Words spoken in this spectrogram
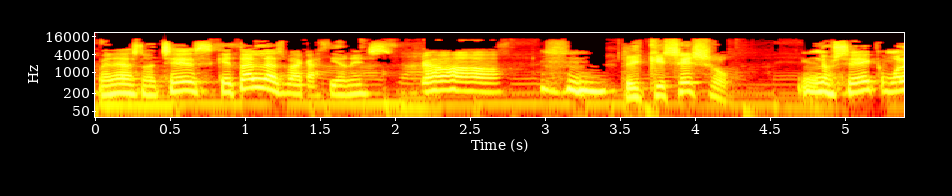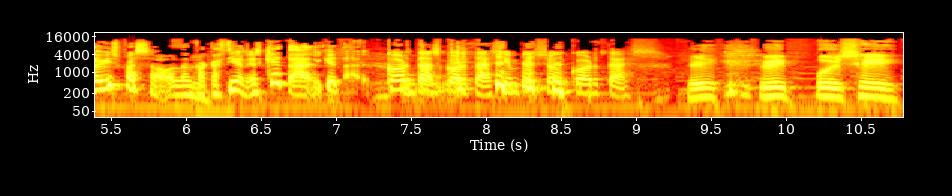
Buenas noches, ¿qué tal las vacaciones? ¿Y ¿Qué es eso? No sé, ¿cómo lo habéis pasado las vacaciones? ¿Qué tal? ¿Qué tal? Cortas, cortas, siempre son cortas. Eh, eh, pues eh,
